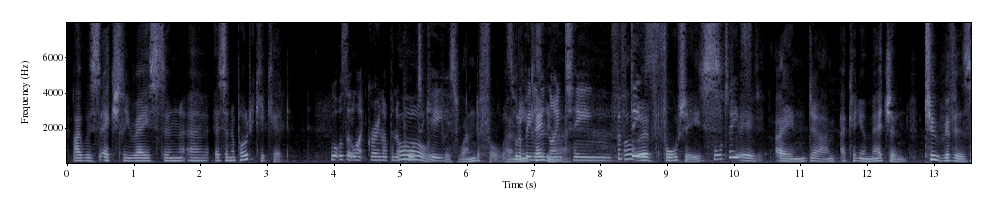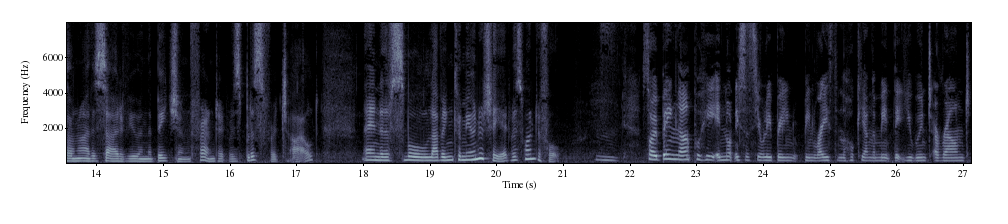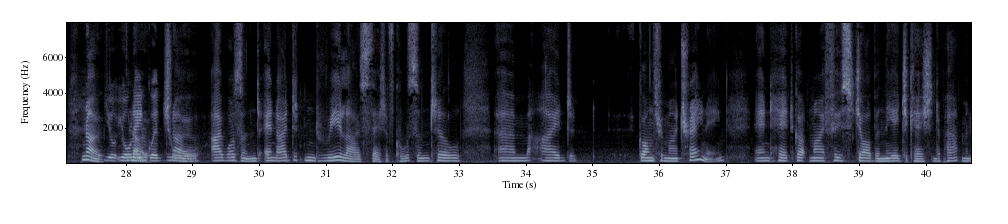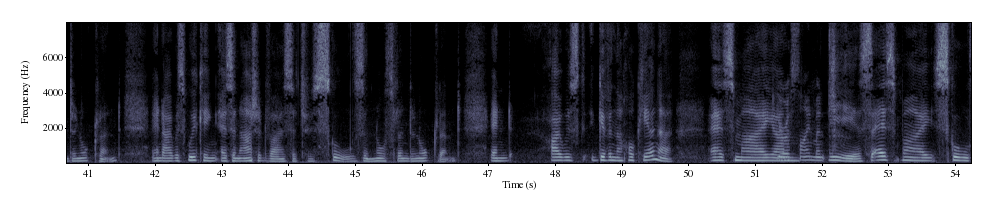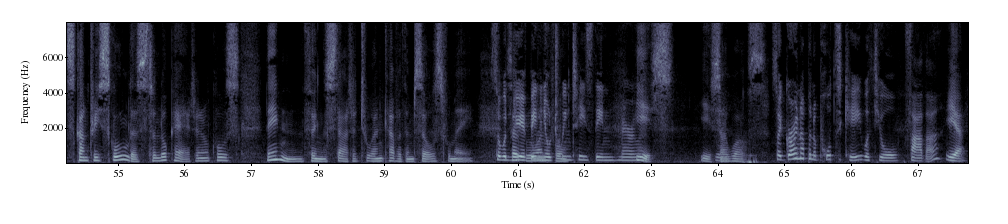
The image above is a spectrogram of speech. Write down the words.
I was actually raised in, uh, as an Opotiki kid. What was it like growing up in a Oh, Opotiki? it was wonderful. This I would have been in the nineteen fifties, Oh, uh, 40s. 40s? Uh, And um, uh, can you imagine? Two rivers on either side of you and the beach in front. It was bliss for a child. And a small, loving community. It was wonderful. So being Ngāpuhi and not necessarily being being raised in the Hokianga meant that you weren't around No. your your no, language No, or I wasn't. And I didn't realise that, of course, until um, I'd gone through my training and had got my first job in the education department in Auckland. And I was working as an art advisor to schools in Northland and Auckland. And I was given the Hokianga as my Your um, assignment. Yes, as my school's country school list to look at, and of course, then things started to uncover themselves for me. So would So you have been in your twenties then, Marilyn? Yes, yes, Yeah. I was. So growing up in a Opotiki with your father, Yeah.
